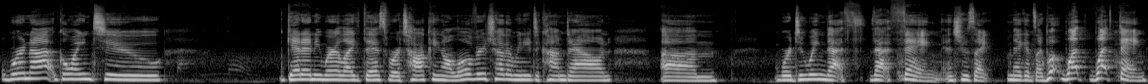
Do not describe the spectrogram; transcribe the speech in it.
we're not going to get anywhere like this. We're talking all over each other. We need to calm down. Um, we're doing that that thing. And she was like, Meghan's like, what what what thing?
